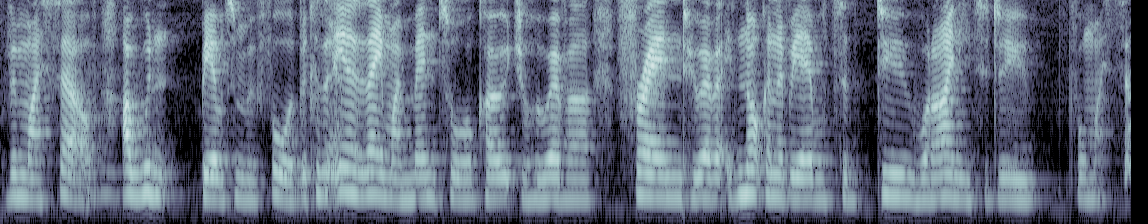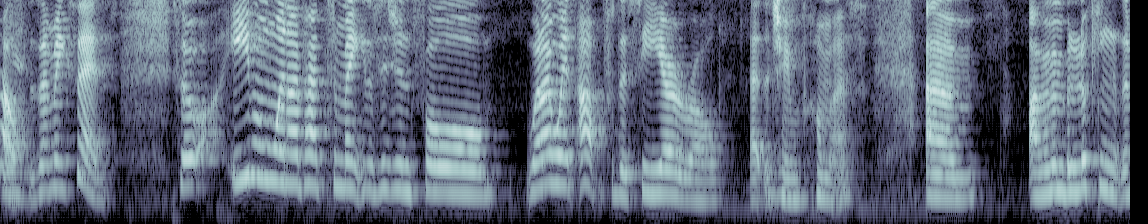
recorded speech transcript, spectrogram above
within myself, mm-hmm. I wouldn't be able to move forward because at the end of the day, my mentor, coach, or whoever, friend, whoever, is not going to be able to do what I need to do for myself. Yeah. Does that make sense? So even when I've had to make a decision for when I went up for the CEO role at the Chamber of Commerce, um, I remember looking at the,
